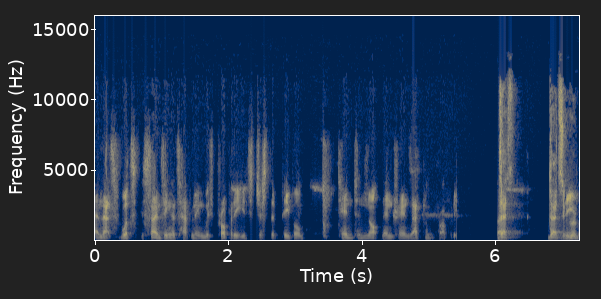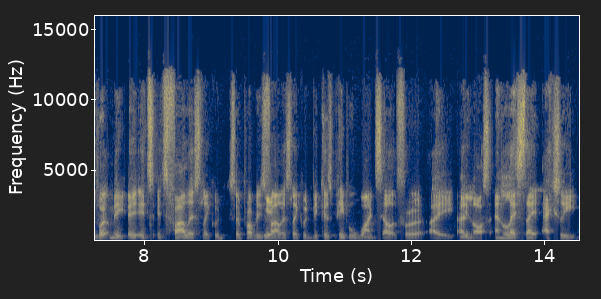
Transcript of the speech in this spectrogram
and that's what's the same thing that's happening with property. It's just that people tend to not then transact on property. That's that's a the- good point. I mean, it's it's far less liquid. So property is Yeah. far less liquid because people won't sell it for a, a Yeah. loss unless they actually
